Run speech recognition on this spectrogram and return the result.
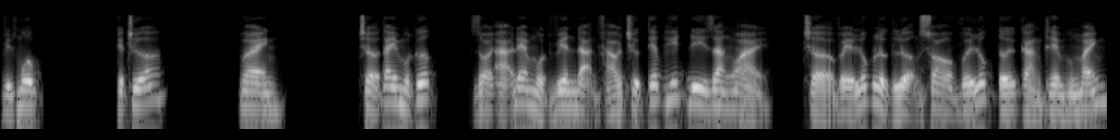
vinh mục. Kiệt chữa. Vê anh, trở tay một cước, rồi ạ đem một viên đạn pháo trực tiếp hít đi ra ngoài, trở về lúc lực lượng so với lúc tới càng thêm hưng mãnh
